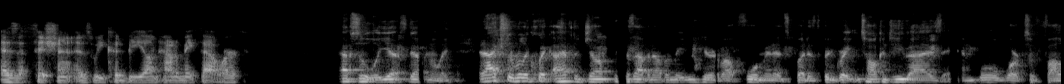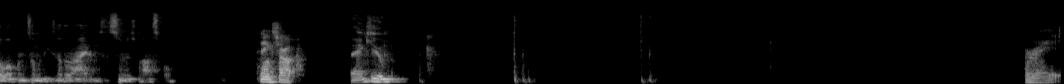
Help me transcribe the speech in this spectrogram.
as efficient as we could be on how to make that work. Absolutely, yes, definitely. And actually, really quick, I have to jump because I have another meeting here in about four minutes. But it's been great talking to you guys, and we'll work to follow up on some of these other items as soon as possible. Thanks, Earl. Thank you. All right.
